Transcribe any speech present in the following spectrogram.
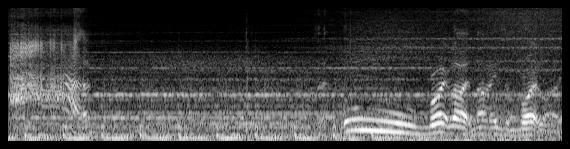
Ah! Ooh, bright light. That is a bright light.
